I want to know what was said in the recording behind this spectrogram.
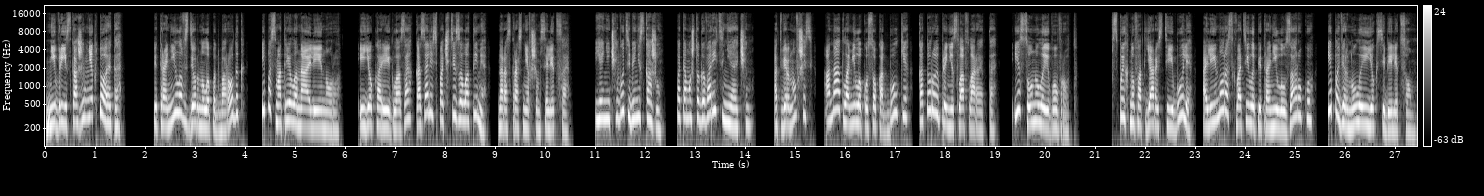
«Не ври, скажи мне, кто это?» Петронила вздернула подбородок и посмотрела на Алиенору. Ее корей глаза казались почти золотыми на раскрасневшемся лице. «Я ничего тебе не скажу, потому что говорить не о чем». Отвернувшись, она отломила кусок от булки, которую принесла Флоретта, и сунула его в рот. Вспыхнув от ярости и боли, Алиенора схватила Петронилу за руку и повернула ее к себе лицом.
